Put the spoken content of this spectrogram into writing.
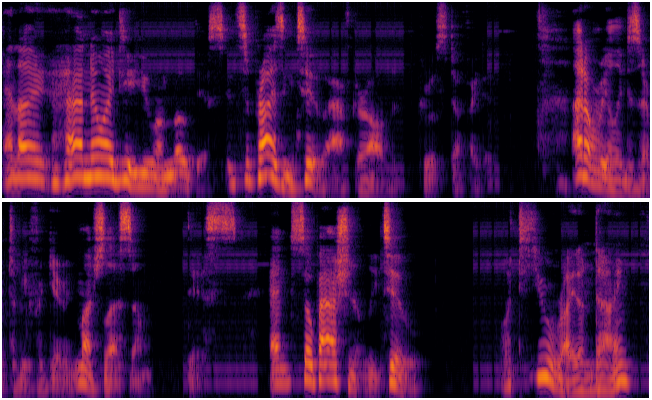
And I had no idea you unload this. It's surprising, too, after all the cruel stuff I did. I don't really deserve to be forgiven, much less, um, this. And so passionately, too. What did you write, Undyne?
